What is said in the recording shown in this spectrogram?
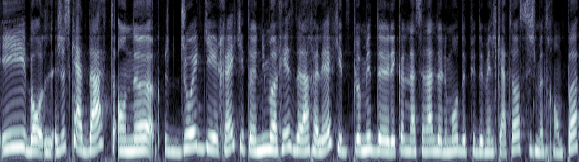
Et bon, jusqu'à date, on a Joey Guérin, qui est un humoriste de la relève, qui est diplômé de l'École nationale de l'humour depuis 2014, si je me trompe pas.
